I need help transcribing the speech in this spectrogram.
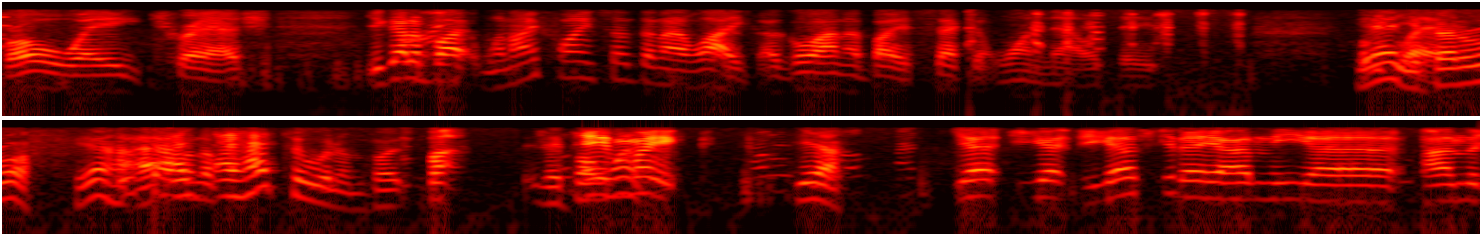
throwaway trash. You gotta buy. When I find something I like, I go out and I buy a second one nowadays. Who's Yeah, you're better off. Yeah, I, I I had two of them, but But they both hey, went. Mike. Yeah. Yeah, yeah, yesterday on the uh on the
